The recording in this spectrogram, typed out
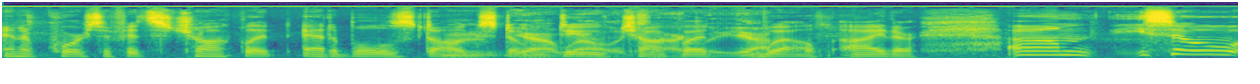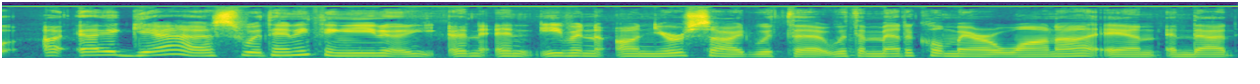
And of course, if it's chocolate edibles, dogs Mm, don't yeah, do well, chocolate exactly, yeah. well either. Um, so I, I guess with anything, you know, and, and even on your side with the with the medical marijuana and and that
